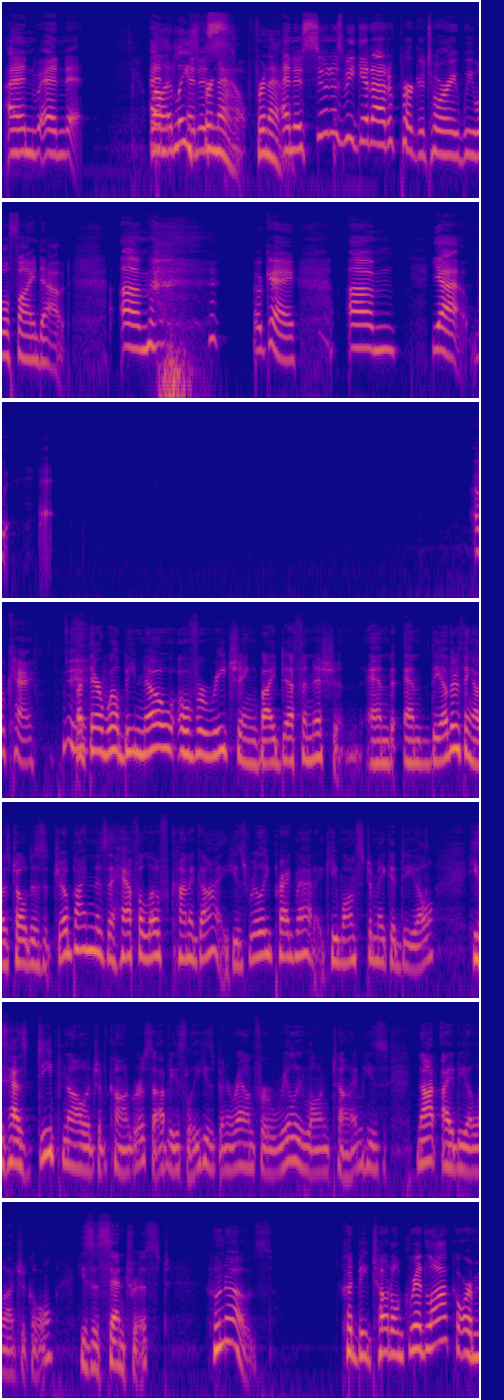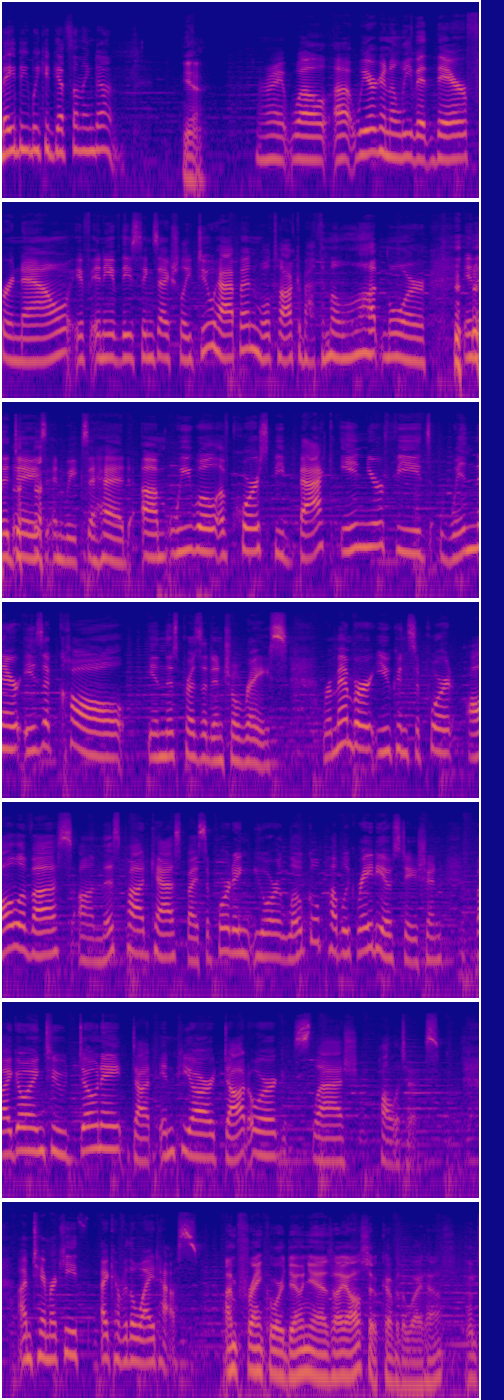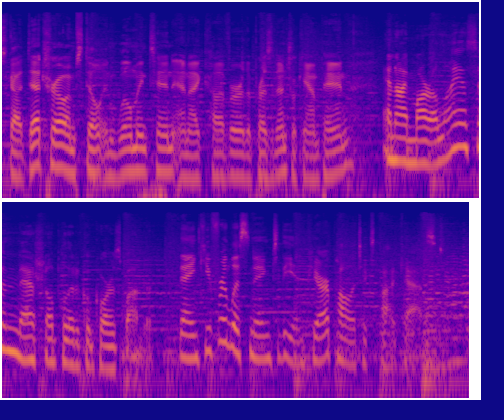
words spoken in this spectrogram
And and well, and, at least for as, now. For now. And as soon as we get out of purgatory, we will find out. Um, okay. Um, yeah. Okay. but there will be no overreaching by definition. And and the other thing I was told is that Joe Biden is a half a loaf kind of guy. He's really pragmatic. He wants to make a deal. He has deep knowledge of Congress. Obviously, he's been around for a really long time. He's not ideological. He's a centrist. Who knows? Could be total gridlock, or maybe we could get something done. Yeah. All right. Well, uh, we are going to leave it there for now. If any of these things actually do happen, we'll talk about them a lot more in the days and weeks ahead. Um, we will, of course, be back in your feeds when there is a call in this presidential race. Remember, you can support all of us on this podcast by supporting your local public radio station by going to donate.npr.org/politics. I'm Tamara Keith. I cover the White House. I'm Frank Ordoñez. I also cover the White House. I'm Scott Detrow. I'm still in Wilmington, and I cover the presidential campaign. And I'm Mara Liasson, national political correspondent. Thank you for listening to the NPR Politics Podcast.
